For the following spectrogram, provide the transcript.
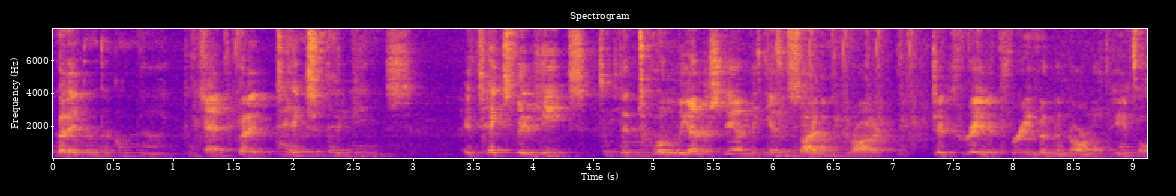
But it, but it takes the geeks. It takes the geeks that totally understand the inside of the product to create it for even the normal people.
